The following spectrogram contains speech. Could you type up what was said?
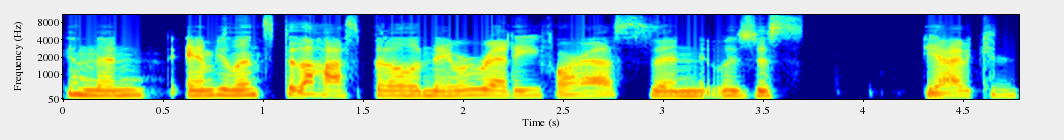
and then ambulance to the hospital, and they were ready for us. And it was just, yeah, I could.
